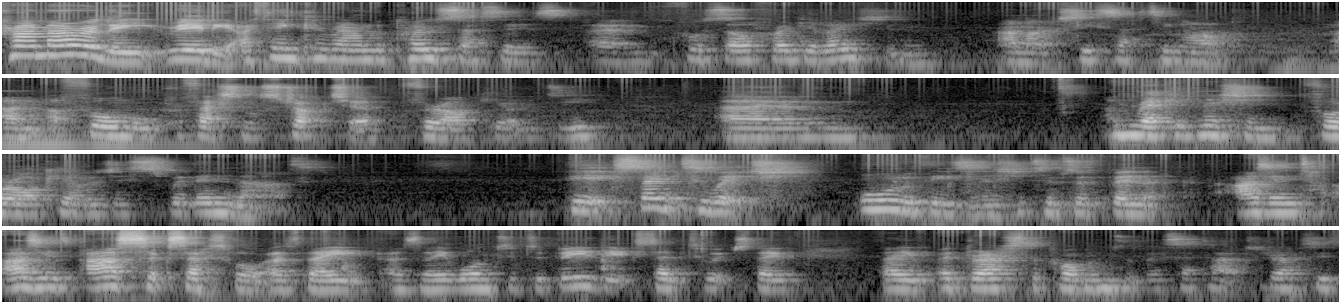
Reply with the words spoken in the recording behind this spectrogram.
primarily, really, I think around the processes um, for self-regulation and actually setting up um, a formal professional structure for archaeology um, and recognition for archaeologists within that. The extent to which all of these initiatives have been as in, as as successful as they as they wanted to be, the extent to which they've they've addressed the problems that they set out to address is,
